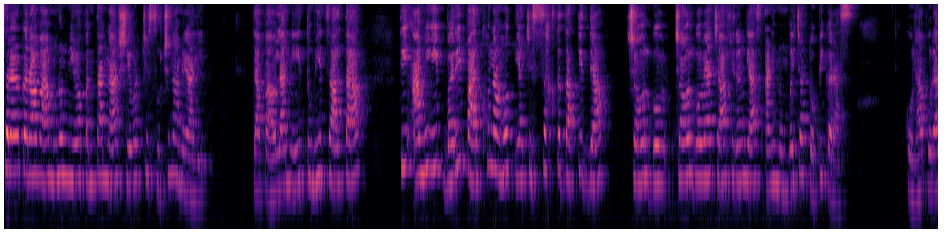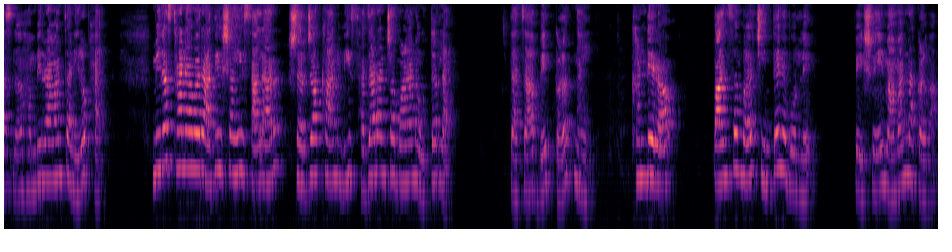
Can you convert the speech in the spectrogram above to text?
सरळ करावा म्हणून निळपंतांना शेवटची सूचना मिळाली. त्या पावलांनी तुम्ही चालता ती आम्ही बरी पारखून आहोत याची सक्त ताकीद द्या. चौल गो चौल गोव्याच्या फिरंग्यास आणि मुंबईच्या टोपीकरास कोल्हापुरासनं हंबीररावांचा निरोप हाय. मिरज ठाण्यावर आदिलशाही सालार शर्जा खान वीस हजारांच्या बळानं उतरलाय. त्याचा बेत कळत नाही. खंडेराव पानसंबळ चिंतेने बोलले पेशवे मामांना कळवा.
